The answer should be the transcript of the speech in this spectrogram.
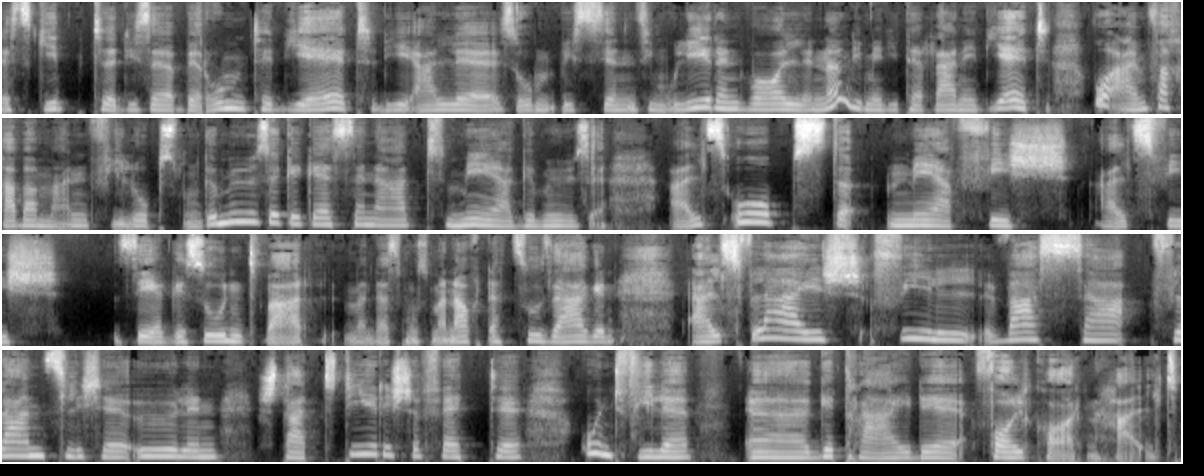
Es gibt äh, diese berühmte Diät, die alle so ein bisschen simulieren wollen, ne? die mediterrane Diät, wo einfach aber man viel Obst und Gemüse gegessen hat, mehr Gemüse als Obst, mehr Fisch als Fisch sehr gesund war, das muss man auch dazu sagen, als Fleisch, viel Wasser, pflanzliche Ölen statt tierische Fette und viele äh, Getreide, Vollkorn halt.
